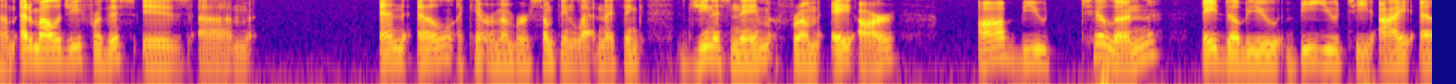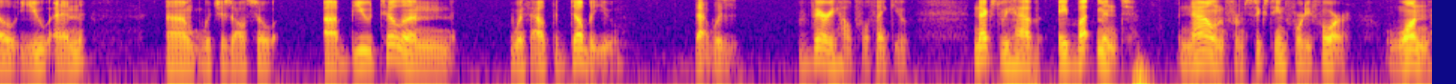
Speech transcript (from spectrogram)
Um, etymology for this is um, NL, I can't remember, something Latin, I think. Genus name from AR, abutilun, A W B U T I L U N, um, which is also abutilun without the W. That was very helpful, thank you. Next, we have abutment, noun from 1644. 1.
